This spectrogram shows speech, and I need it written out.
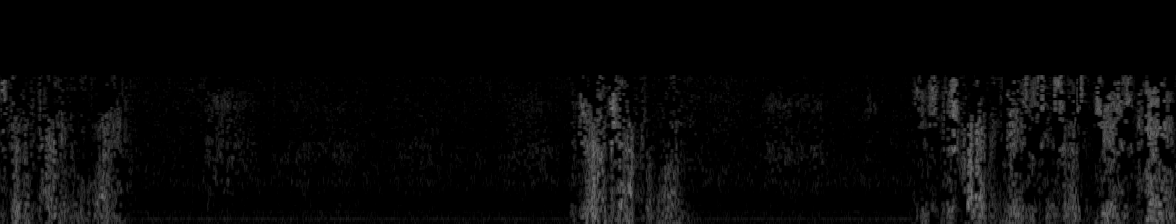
instead of turning Him away. John chapter 1. He's describing Jesus. He says Jesus came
